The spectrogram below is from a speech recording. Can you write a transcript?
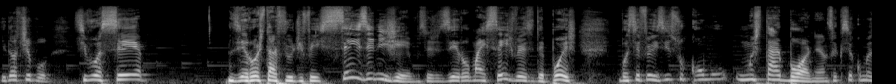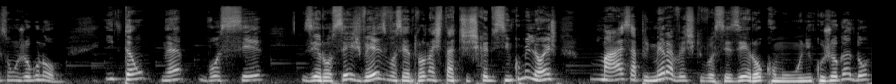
Então, tipo, se você zerou Starfield e fez 6 NG, você zerou mais 6 vezes depois, você fez isso como um Starborn, a não ser que você começou um jogo novo. Então, né, você zerou 6 vezes, você entrou na estatística de 5 milhões, mas a primeira vez que você zerou como um único jogador,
